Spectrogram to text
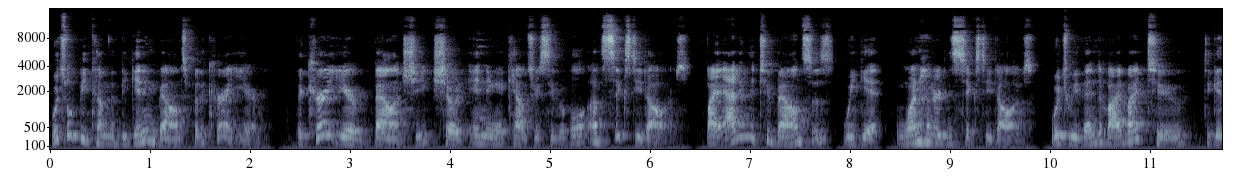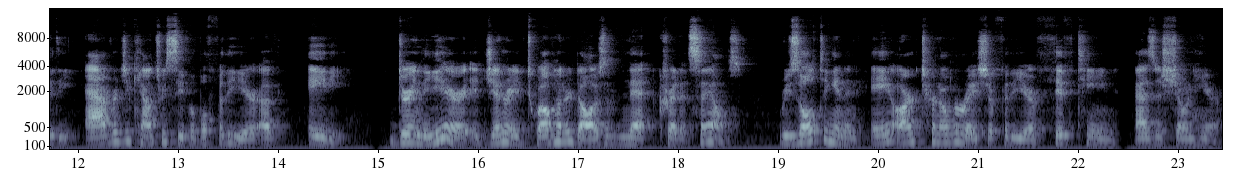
which will become the beginning balance for the current year. The current year balance sheet showed ending accounts receivable of $60. By adding the two balances, we get $160, which we then divide by 2 to get the average accounts receivable for the year of 80. During the year, it generated $1,200 of net credit sales, resulting in an AR turnover ratio for the year of 15, as is shown here.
